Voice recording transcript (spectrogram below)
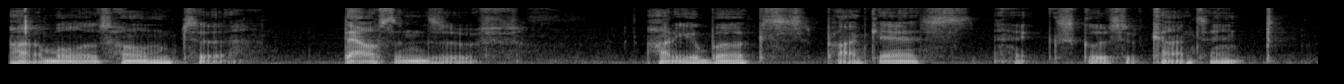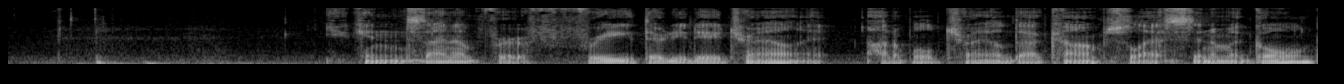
Audible is home to thousands of audiobooks, podcasts, and exclusive content. You can sign up for a free 30-day trial at audibletrial.com slash cinemagold.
